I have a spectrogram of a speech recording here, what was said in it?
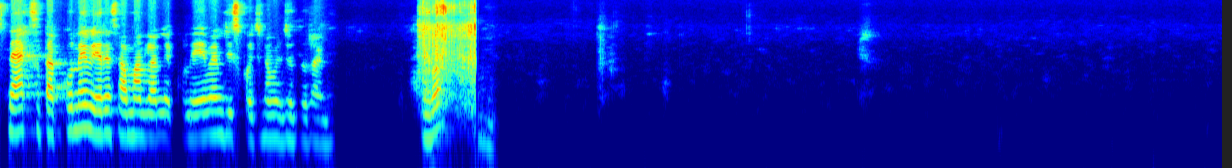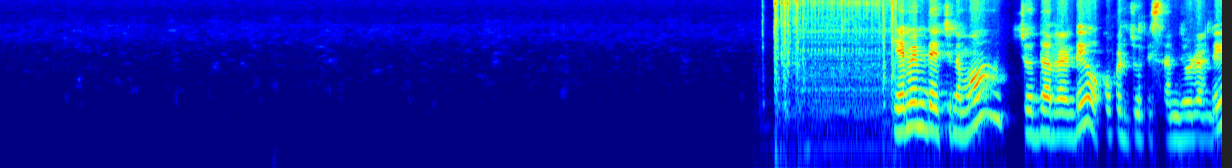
స్నాక్స్ తక్కువనే వేరే సామాన్లు అన్నీ ఎక్కువ ఏమేమి తీసుకొచ్చినామో చూద్దురండి. ఇగో ఏమేమి తెచ్చినామో చూద్దాం రండి. ఒక్కొక్కటి చూపిస్తాను చూడండి.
